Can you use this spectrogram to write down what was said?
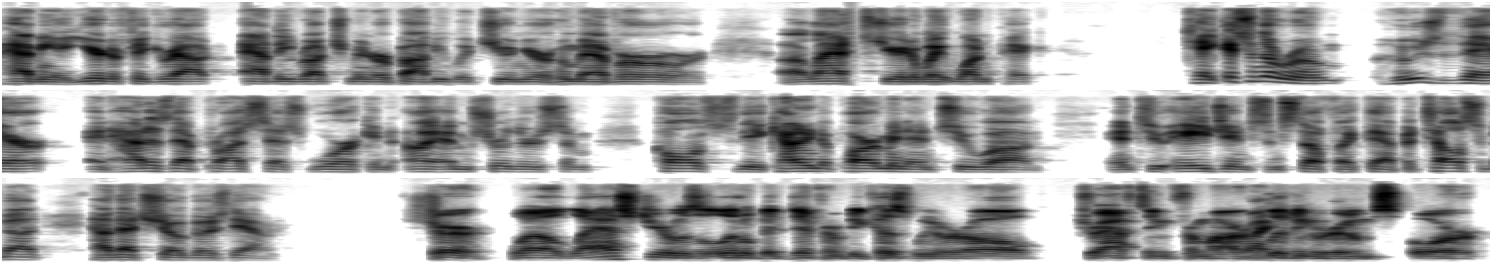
having a year to figure out Adley Rutschman or Bobby Witt Jr. or whomever, or uh, last year to wait one pick. Take us in the room. Who's there, and how does that process work? And I am sure there's some calls to the accounting department and to uh, and to agents and stuff like that. But tell us about how that show goes down. Sure. Well, last year was a little bit different because we were all drafting from our right. living rooms, or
